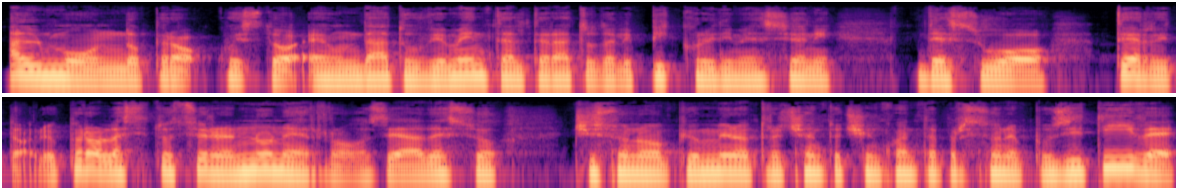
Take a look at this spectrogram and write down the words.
al mondo, però questo è un dato ovviamente alterato dalle piccole dimensioni del suo territorio, però la situazione non è rosea, adesso ci sono più o meno 350 persone positive,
